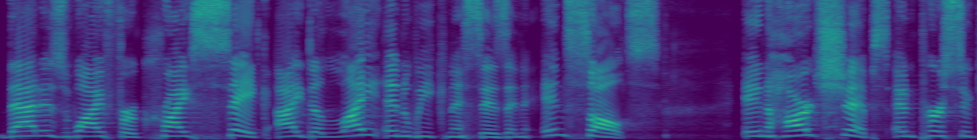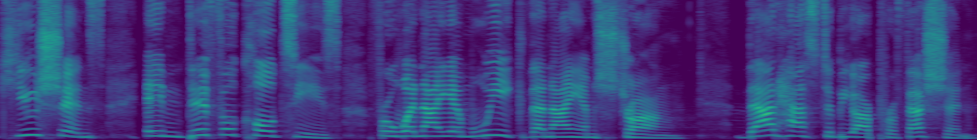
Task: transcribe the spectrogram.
That is why, for Christ's sake, I delight in weaknesses and insults, in hardships and persecutions, in difficulties. For when I am weak, then I am strong. That has to be our profession.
